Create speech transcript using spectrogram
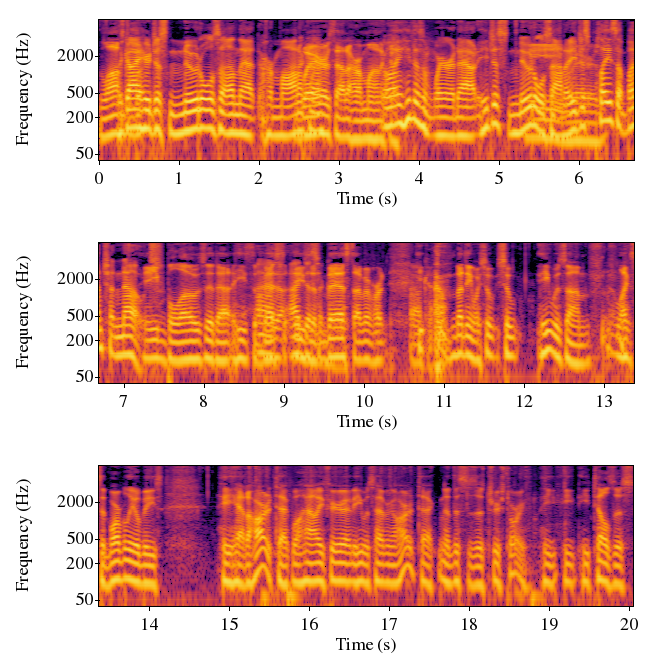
lost The guy who just noodles on that harmonica. wears out a harmonica. Well, he doesn't wear it out. He just noodles He on it. He just wears- plays a bunch of notes. He blows it out. He's the I- best. I he's the disagree. best I've ever heard. He- but anyway, so so he was um like I said, morbidly obese. He had a heart attack. Well, how he figured out he was having a heart attack? No, this is a true story. He he, he tells us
